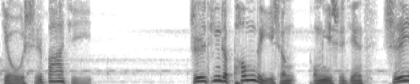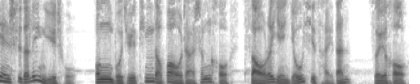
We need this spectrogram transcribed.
九十八集。只听着“砰”的一声，同一时间，实验室的另一处，风不觉听到爆炸声后，扫了眼游戏菜单，随后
